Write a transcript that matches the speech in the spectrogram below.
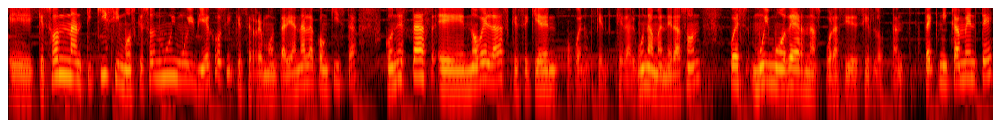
eh, que son antiquísimos, que son muy, muy viejos y que se remontarían a la conquista, con estas eh, novelas que se quieren, o bueno, que, de alguna manera son, pues muy modernas, por así decirlo, tanto técnicamente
